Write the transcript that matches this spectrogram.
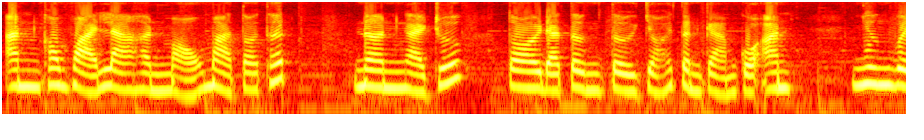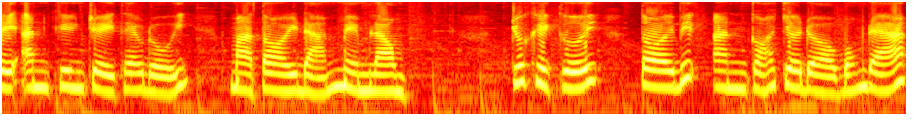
anh không phải là hình mẫu mà tôi thích, nên ngày trước tôi đã từng từ chối tình cảm của anh, nhưng vì anh kiên trì theo đuổi mà tôi đã mềm lòng. Trước khi cưới, tôi biết anh có chơi đồ bóng đá.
